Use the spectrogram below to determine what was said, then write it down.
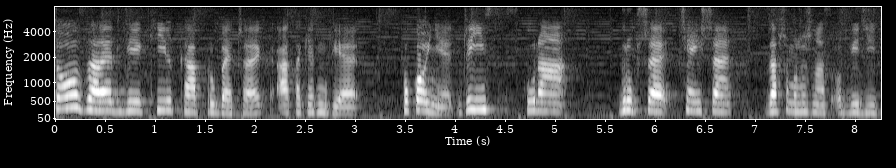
To zaledwie kilka próbeczek, a tak jak mówię, spokojnie, jeans, skóra, grubsze, cieńsze, zawsze możesz nas odwiedzić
